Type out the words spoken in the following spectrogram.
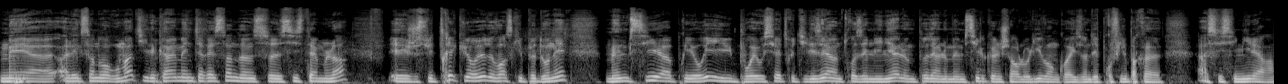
Mais euh, Alexandre Roumat, il est quand même intéressant dans ce système-là. Et je suis très curieux de voir ce qu'il peut donner, même si, a priori, il pourrait aussi être utilisé en troisième lignel, un peu dans le même style qu'un Charles Olivon. Quoi. Ils ont des profils euh, assez similaires.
